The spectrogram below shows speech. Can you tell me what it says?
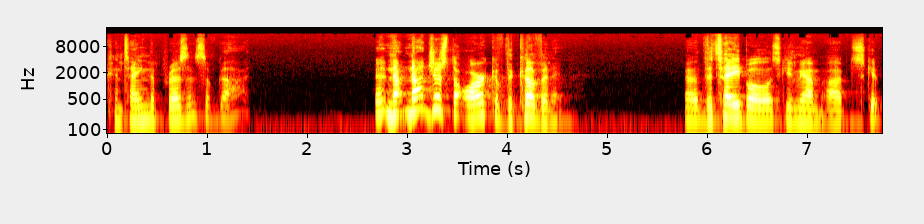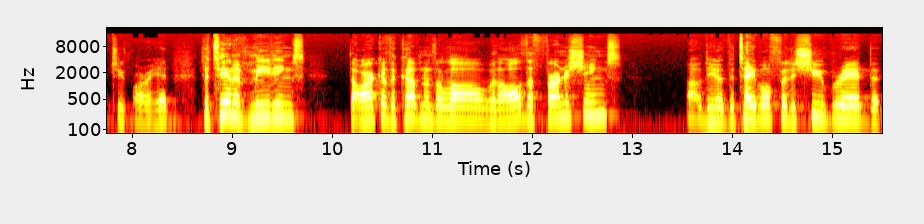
contain the presence of God. Not, not just the Ark of the Covenant, uh, the table, excuse me, I'm, I skipped too far ahead. The tent of meetings, the Ark of the Covenant of the Law, with all the furnishings, uh, you know, the table for the shewbread, the,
